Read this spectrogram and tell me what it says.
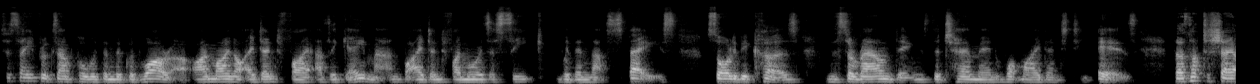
So, say, for example, within the Gurdwara, I might not identify as a gay man, but identify more as a Sikh within that space, solely because the surroundings determine what my identity is. That's not to say,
